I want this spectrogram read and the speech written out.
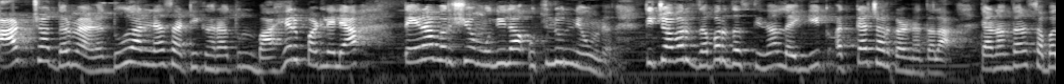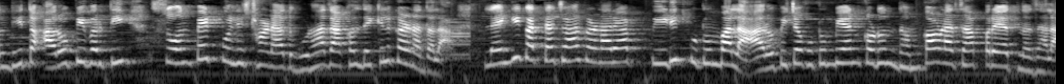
आठच्या दरम्यान दूध आणण्यासाठी घरातून बाहेर पडलेल्या तेरा वर्षीय मुलीला उचलून नेऊन तिच्यावर जबरदस्तीनं लैंगिक अत्याचार करण्यात आला. त्यानंतर संबंधित आरोपीवरती सोनपेठ पोलीस ठाण्यात गुन्हा दाखल देखील करण्यात आला. लैंगिक अत्याचार करणाऱ्या पीडित कुटुंबाला आरोपीच्या कुटुंबियांकडून धमकावण्याचा प्रयत्न झाला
